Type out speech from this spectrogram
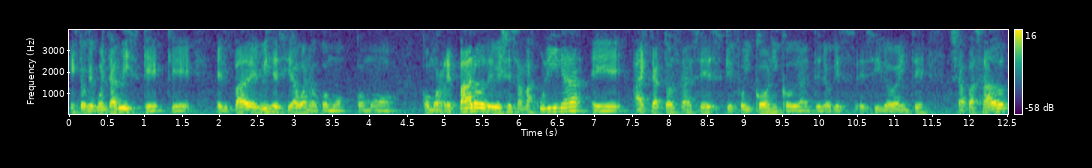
esto que cuenta Luis, que, que, el padre de Luis decía, bueno, como, como como reparo de belleza masculina eh, a este actor francés que fue icónico durante lo que es el siglo XX ya pasado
